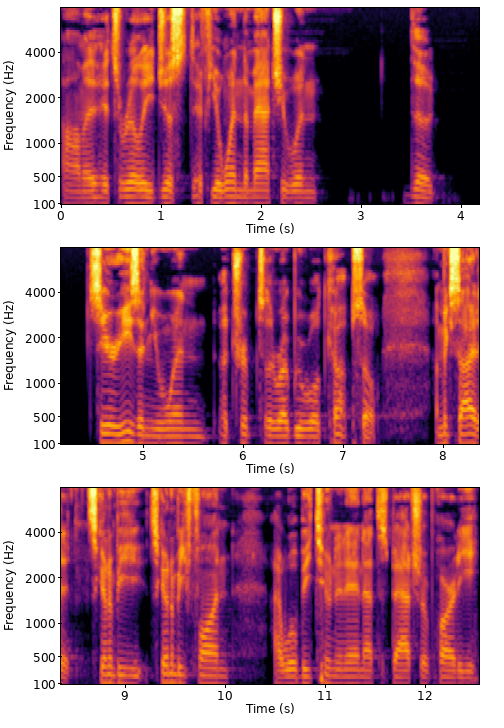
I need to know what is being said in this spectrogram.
um, it's really just if you win the match, you win the series and you win a trip to the Rugby World Cup. So I'm excited. It's gonna be it's gonna be fun. I will be tuning in at this bachelor party.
